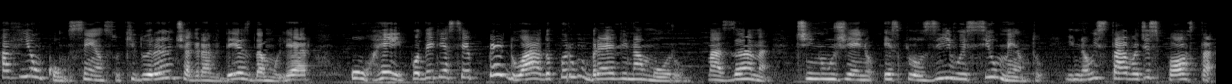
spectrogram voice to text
Havia um consenso que durante a gravidez da mulher o rei poderia ser perdoado por um breve namoro, mas Ana tinha um gênio explosivo e ciumento e não estava disposta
